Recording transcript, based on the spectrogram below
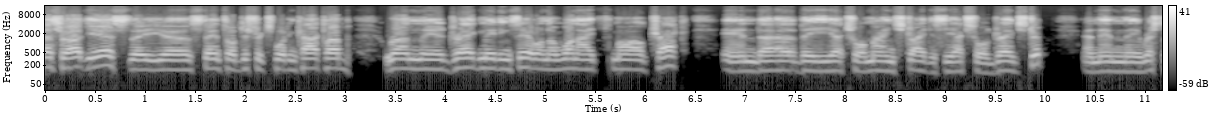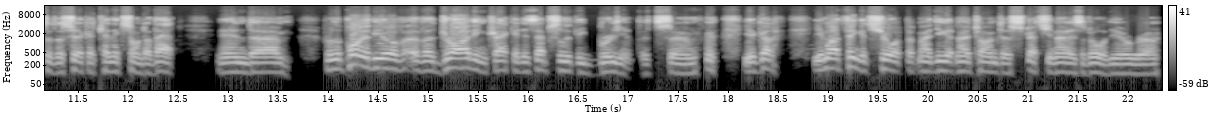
That's right, yes. The uh, Stanthorpe District Sporting Car Club run their drag meetings there on a one eighth mile track, and uh, the actual main straight is the actual drag strip, and then the rest of the circuit connects onto that. And um, from the point of view of, of, a driving track, it is absolutely brilliant. It's um, you got you might think it's short, but mate, you get no time to scratch your nose at all. You're uh,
